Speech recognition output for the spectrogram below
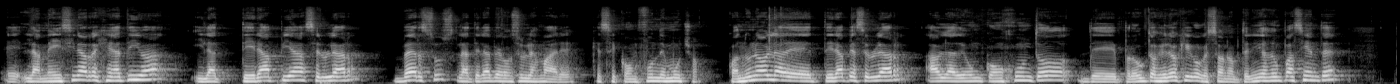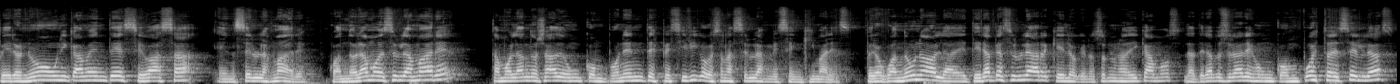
eh, la medicina regenerativa y la terapia celular versus la terapia con células madre, que se confunde mucho. Cuando uno habla de terapia celular, habla de un conjunto de productos biológicos que son obtenidos de un paciente, pero no únicamente se basa en células madre. Cuando hablamos de células madre, Estamos hablando ya de un componente específico que son las células mesenquimales. Pero cuando uno habla de terapia celular, que es lo que nosotros nos dedicamos, la terapia celular es un compuesto de células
